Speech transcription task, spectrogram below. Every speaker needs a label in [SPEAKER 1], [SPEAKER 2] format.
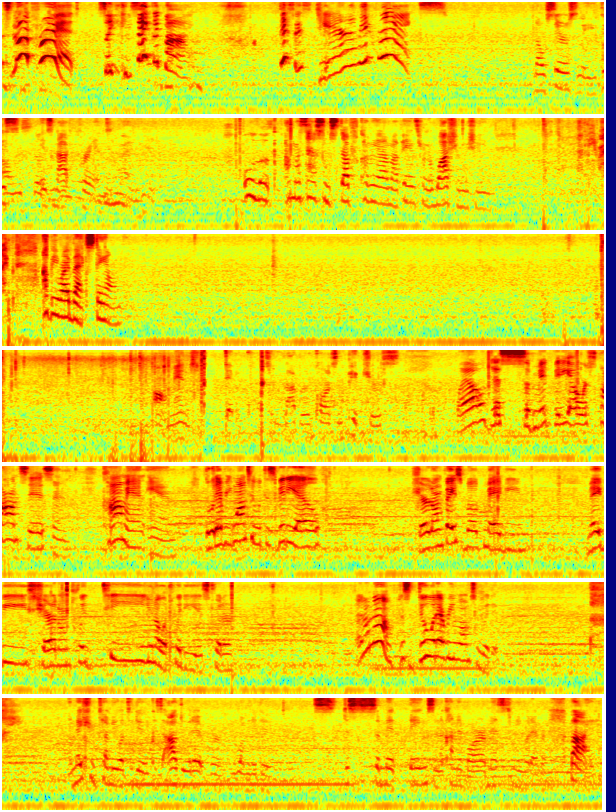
[SPEAKER 1] it's not
[SPEAKER 2] Fred. So you can say goodbye. This is Jeremy Franks. No, seriously, this is not Fred. Oh, look, I must have some stuff coming out of my pants from the washing machine. I'll be right, I'll be right back. Stay on. Man, it's debit cards and library cards and pictures. Well, just submit video responses and comment and do whatever you want to with this video. Share it on Facebook, maybe. Maybe share it on Twitty. You know what Twitty is, Twitter. I don't know. Just do whatever you want to with it. Bye. And make sure you tell me what to do, because I'll do whatever you want me to do. S- Just submit things in the comment bar, message me, whatever. Bye.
